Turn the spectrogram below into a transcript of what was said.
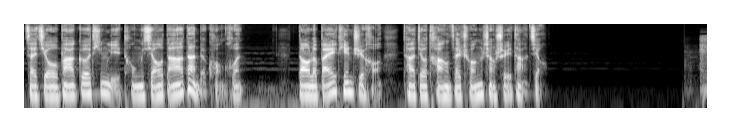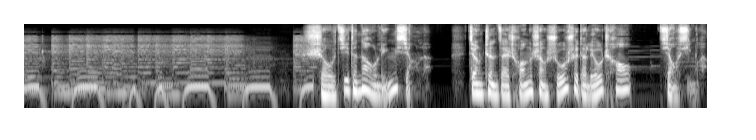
在酒吧、歌厅里通宵达旦的狂欢。到了白天之后，他就躺在床上睡大觉。手机的闹铃响了，将正在床上熟睡的刘超叫醒了。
